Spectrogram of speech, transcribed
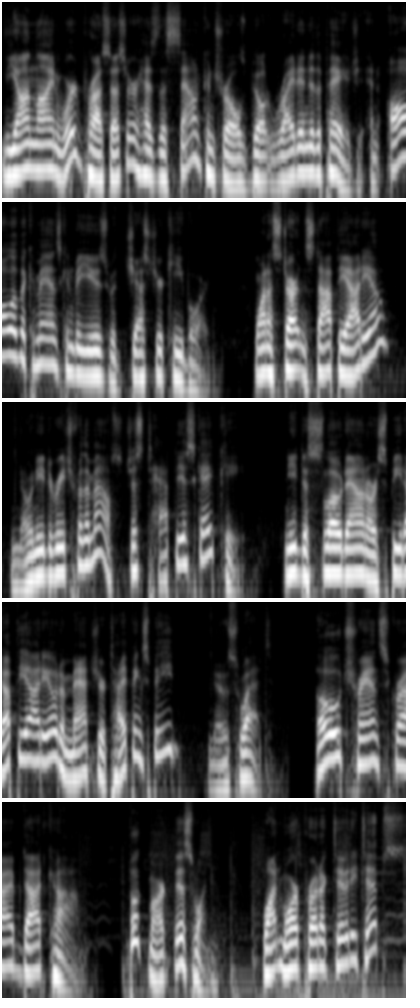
The online word processor has the sound controls built right into the page, and all of the commands can be used with just your keyboard. Want to start and stop the audio? No need to reach for the mouse, just tap the escape key. Need to slow down or speed up the audio to match your typing speed? No sweat. otranscribe.com. Bookmark this one. Want more productivity tips?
